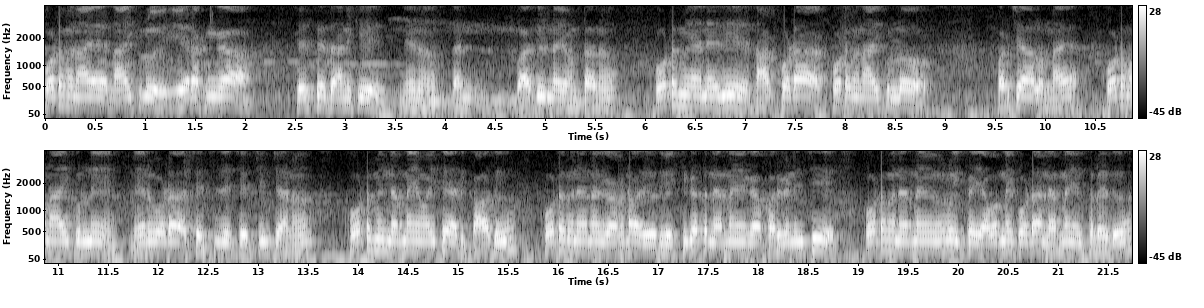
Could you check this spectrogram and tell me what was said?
కూటమి నాయ నాయకులు ఏ రకంగా చేస్తే దానికి నేను దాని బాధ్యుడినై ఉంటాను. కూటమి అనేది నాకు కూడా కూటమి నాయకుల్లో పరిచయాలు ఉన్నాయి కూటమి నాయకుల్ని నేను కూడా చర్చి చర్చించాను. కూటమి నిర్ణయం అయితే అది కాదు. కూటమి నిర్ణయం కాకుండా అది అది వ్యక్తిగత నిర్ణయంగా పరిగణించి కూటమి నిర్ణయంలో ఇంకా ఎవరిని కూడా నిర్ణయించలేదు.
